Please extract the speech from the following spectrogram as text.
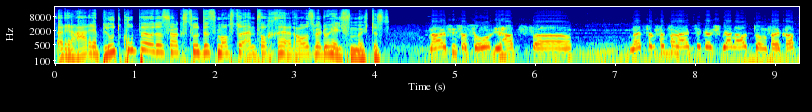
rare Blutgruppe oder sagst du, das machst du einfach heraus, weil du helfen möchtest? Na, es ist ja so, ich habe äh, 1995 einen schweren Autounfall gehabt,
